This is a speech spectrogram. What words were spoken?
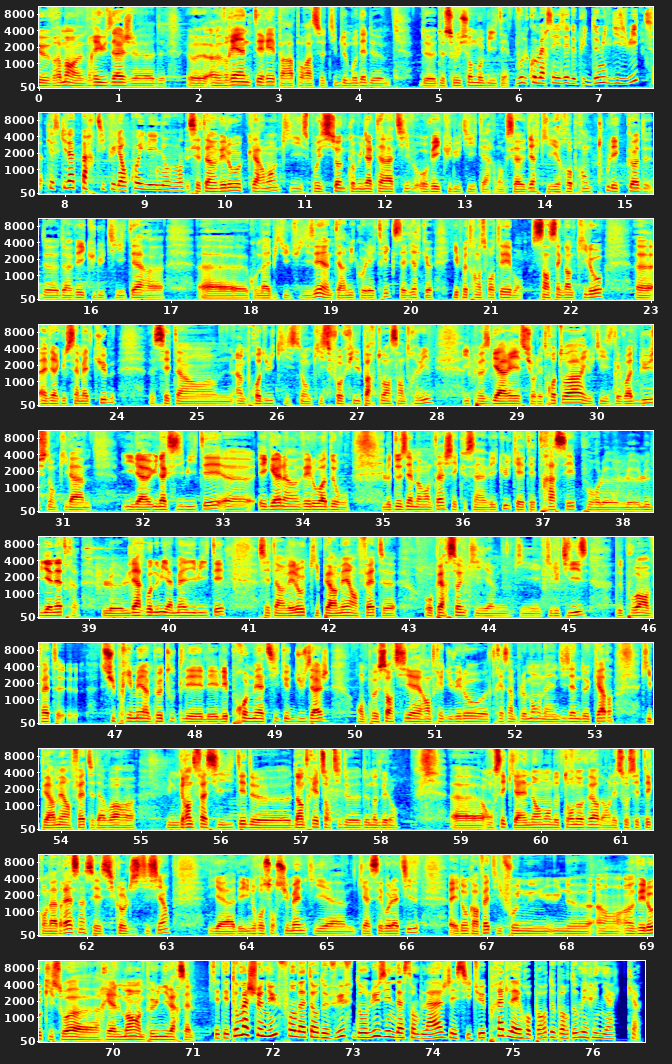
que vraiment un vrai usage, euh, euh, un vrai intérêt par rapport à ce type de modèle de, de, solutions de mobilité. Vous le commercialisez depuis 2018. Qu'est-ce qu'il a de particulier? En quoi il est innovant? C'est un vélo clairement qui se positionne comme une alternative au véhicule utilitaire. Donc ça veut dire qu'il reprend tous les codes d'un véhicule utilitaire euh, qu'on a l'habitude d'utiliser, un thermico-électrique, c'est-à-dire qu'il peut transporter bon, 150 kg, 1,5 m3. C'est un, produit qui, donc, qui se faufile partout en centre-ville. Il peut se garer sur les trottoirs, il utilise des voies de bus, donc il a, il a une accessibilité euh, égale à un vélo à deux roues. Le deuxième avantage, c'est que c'est un véhicule qui a été tracé pour le, bien-être, l'ergonomie, la maniabilité. C'est un vélo qui permet en fait euh, aux personnes qui, euh, qui, qui l'utilisent de pouvoir en fait supprimer un peu toutes les, problématiques d'usage. On peut sortir et rentrer du vélo très simplement. On a une dizaine de cadres qui permet en fait d'avoir euh, une grande facilité d'entrée et de sortie de, notre vélo. Euh, on sait qu'il y a énormément de turnover dans les sociétés qu'on adresse, hein, c'est cyclologisticiens. Il y a une ressource humaine qui est, euh, qui est, assez volatile. Et donc en fait, il faut un, vélo qui soit réellement un peu universel. C'était Thomas Chenu, fondateur de VUF, dont l'usine d'assemblage est située près de l'aéroport de Bordeaux-Mérignac.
